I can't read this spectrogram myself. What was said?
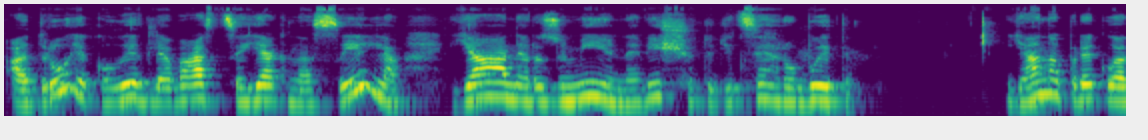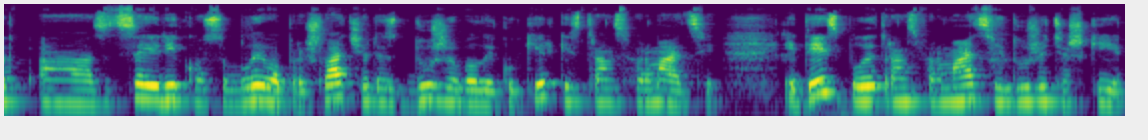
А друге, коли для вас це як насилля, я не розумію, навіщо тоді це робити. Я, наприклад, за цей рік особливо пройшла через дуже велику кількість трансформацій. І десь були трансформації дуже тяжкі,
